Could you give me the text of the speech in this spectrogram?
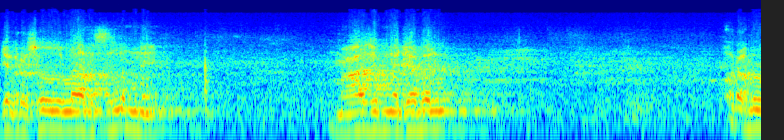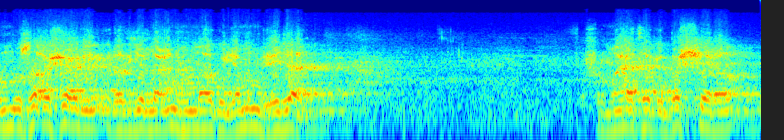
جب رسول اللہ علیہ وسلم نے معاذ بن جبل اور ابو مساشری رضی اللہ عنہما کو یمن بھیجا تو فرمایا تھا کہ بشرا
